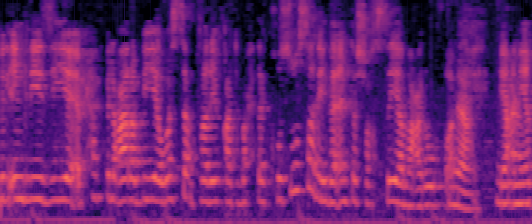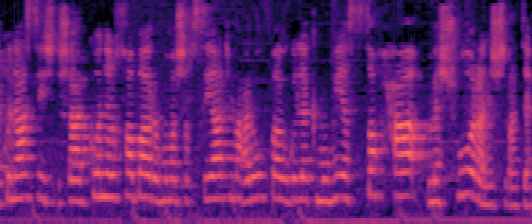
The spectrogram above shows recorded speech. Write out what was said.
بالإنجليزية ابحث بالعربية وسع طريقة بحثك خصوصا إذا أنت شخصية معروفة. نعم. يعني أكو ناس يشاركون الخبر وهم شخصيات معروفة ويقول لك مو هي الصفحة مشهورة نشرته.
